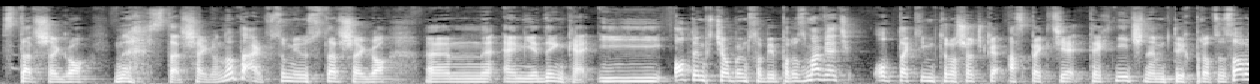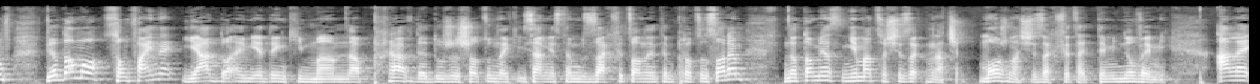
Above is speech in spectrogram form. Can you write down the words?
starszego, starszego, no tak, w sumie już starszego um, M1. I o tym chciałbym sobie porozmawiać, o takim troszeczkę aspekcie technicznym tych procesorów. Wiadomo, są fajne, ja do M1 mam naprawdę duży szacunek i sam jestem zachwycony tym procesorem, natomiast nie ma co się, znaczy można się zachwycać tymi nowymi, ale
